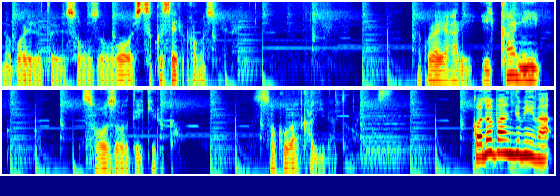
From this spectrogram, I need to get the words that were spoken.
登れるという想像をし尽くせるかもしれない。これはやはりいかに想像できるか。そこが鍵だと思います。この番組は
